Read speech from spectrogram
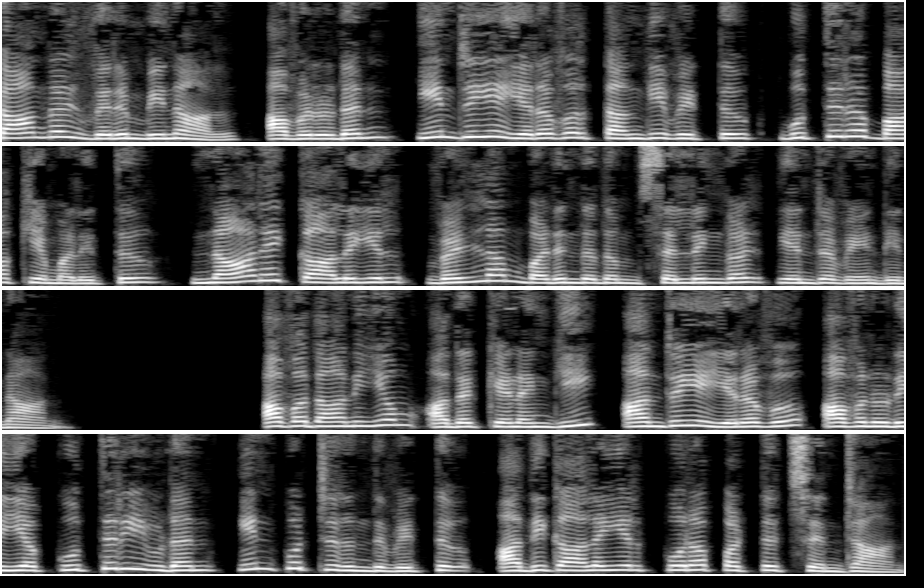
தாங்கள் விரும்பினால் அவளுடன் இன்றைய இரவு தங்கிவிட்டு புத்திர பாக்கியமளித்து நாளை காலையில் வெள்ளம் வடிந்ததும் செல்லுங்கள் என்று வேண்டினான். அவதானியம் அதற்கிணங்கி அன்றைய இரவு அவனுடைய புத்திரியுடன் இன்புற்றிருந்துவிட்டு அதிகாலையில் புறப்பட்டுச் சென்றான்.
